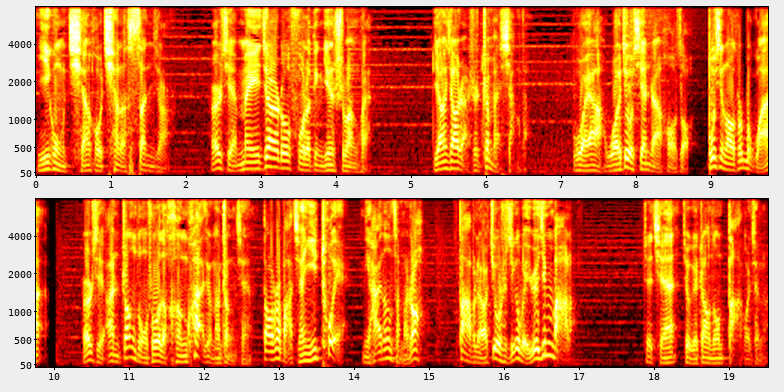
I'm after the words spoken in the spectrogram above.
一共前后签了三家，而且每家都付了定金十万块。杨小冉是这么想的：我呀，我就先斩后奏，不信老头不管。而且按张总说的，很快就能挣钱，到时候把钱一退，你还能怎么着？大不了就是几个违约金罢了，这钱就给张总打过去了。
